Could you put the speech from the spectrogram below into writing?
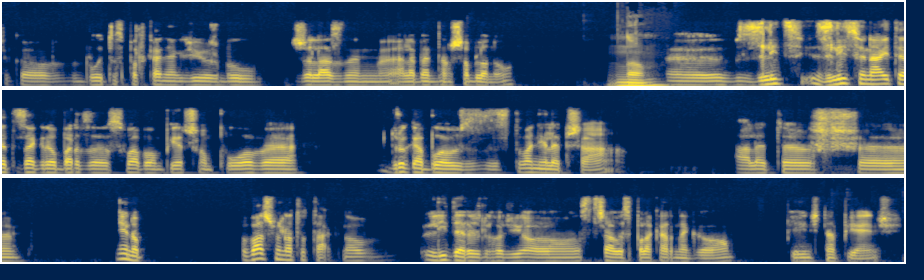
tylko były to spotkania, gdzie już był żelaznym elementem szablonu. No. E, z, Leeds, United zagrał bardzo słabą pierwszą połowę. Druga była już zdecydowanie lepsza, ale też e, nie no, popatrzmy na to tak. No, lider, jeżeli chodzi o strzały z pola karnego, 5 na 5,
